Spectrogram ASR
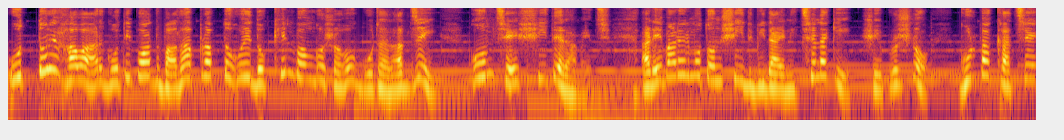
উত্তরে হাওয়ার গতিপথ বাধাপ্রাপ্ত হয়ে দক্ষিণবঙ্গ সহ গোটা রাজ্যেই কমছে শীতের আমেজ। আর এবারের মতন শীত বিদায় নিচ্ছে নাকি? সেই প্রশ্ন ঘুরপাক খাচ্ছে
